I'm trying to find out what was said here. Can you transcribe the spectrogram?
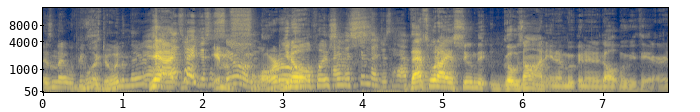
Isn't that what people are doing in there? Yeah, Yeah, that's what I just In assumed. Florida, You of know, all places. I assumed that just happened. That's what I assume that goes on in a in an adult movie theater.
